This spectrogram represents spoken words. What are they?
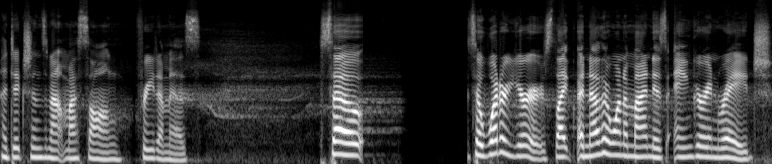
Addiction's not my song, freedom is. So, so what are yours? Like another one of mine is anger and rage.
